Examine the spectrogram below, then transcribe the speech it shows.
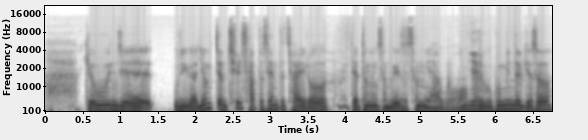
아, 겨우 이제 우리가 0.74% 차이로 대통령 선거에서 승리하고 예. 그리고 국민들께서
